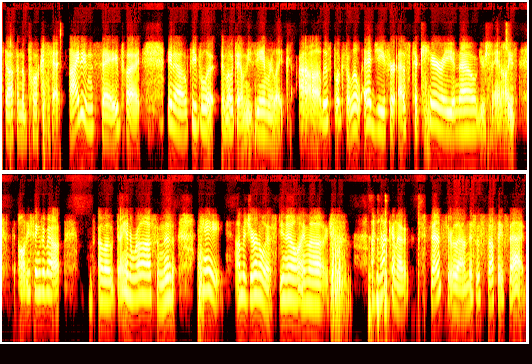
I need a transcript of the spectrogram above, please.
stuff in the book that I didn't say. But you know, people at the Motown Museum are like, "Oh, this book's a little edgy for us to carry," and now you're saying all these all these things about about Diana Ross and this. Hey, I'm a journalist. You know, I'm a. I'm not going to censor them. This is stuff they said.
